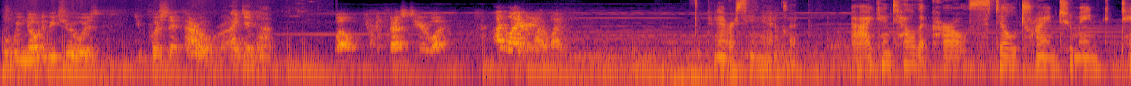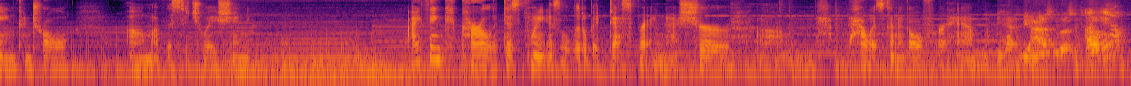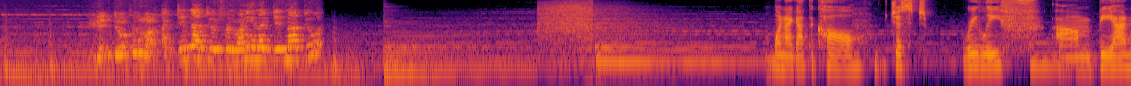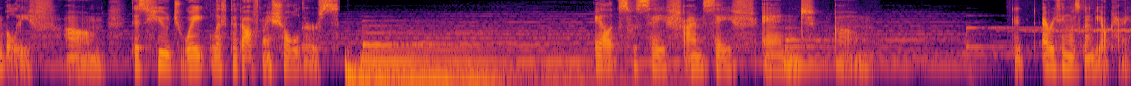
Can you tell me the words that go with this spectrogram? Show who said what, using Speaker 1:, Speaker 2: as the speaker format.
Speaker 1: What we know to be true is you pushed that car over. on
Speaker 2: I did not.
Speaker 1: Well, you confessed to your wife.
Speaker 2: I lied to my wife.
Speaker 3: I've never seen that clip. I can tell that Karl's still trying to maintain control um, of the situation. I think Carl at this point is a little bit desperate and not sure um, how it's going to go for him.
Speaker 1: You have to be honest with us and
Speaker 2: I
Speaker 1: tell
Speaker 2: am.
Speaker 1: You didn't do it for the money.
Speaker 2: I did not do it for the money and I did not do it.
Speaker 3: When I got the call, just relief um, beyond belief. Um, this huge weight lifted off my shoulders. Alex was safe, I'm safe, and um, it, everything was going to be okay.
